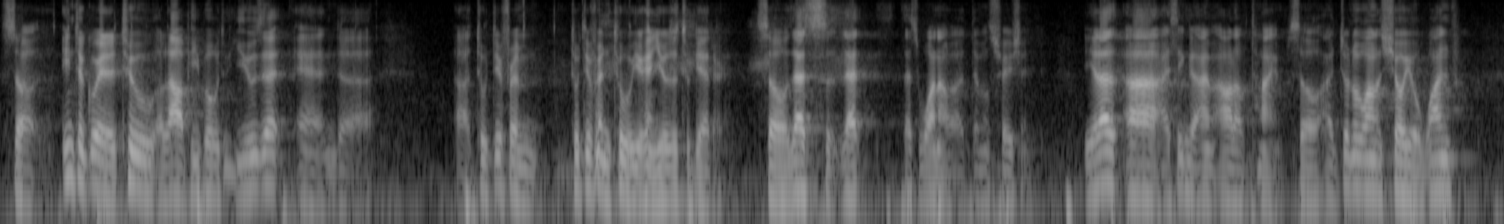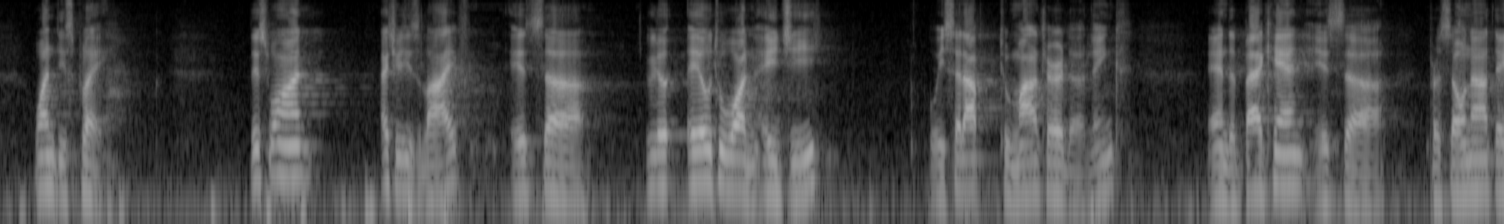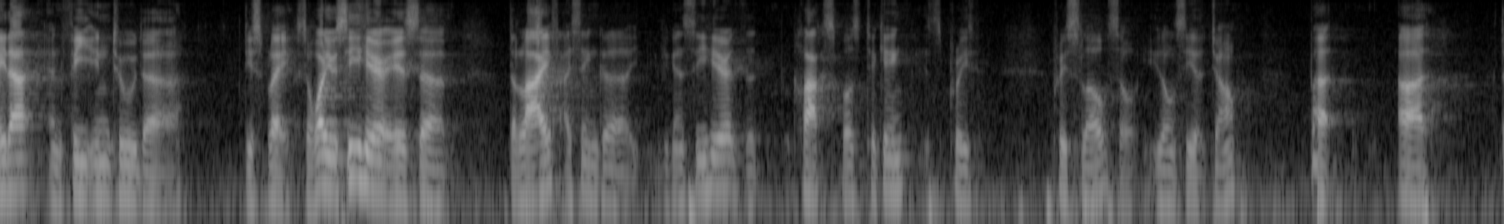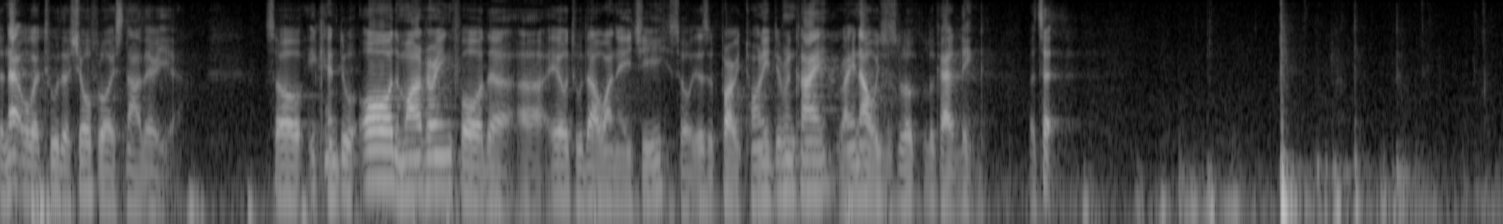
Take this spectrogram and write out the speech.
So integrated two allow people to use it and two different two different tools you can use it together. So that's that that's one of our demonstration. The other, uh, I think I'm out of time, so I just want to show you one one display. This one actually is live it's uh, 802.1ag. We set up to monitor the link, and the backend is uh, perfSONAR data and feed into the display. So what you see here is uh, the live. I think uh, you can see here, the clock's supposed ticking. It's pretty, pretty slow, so you don't see a jump. But uh, the network to the show floor is not there yet. So it can do all the monitoring for the uh, 802.1ag. So this is probably 20 different kind. Right now, we just look, look at link. That's it.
